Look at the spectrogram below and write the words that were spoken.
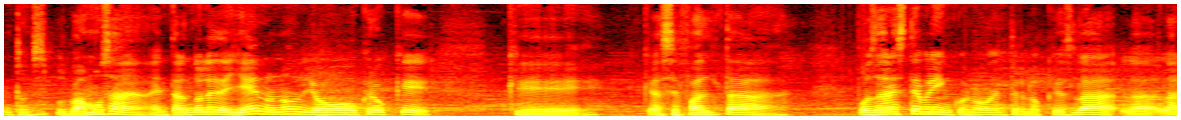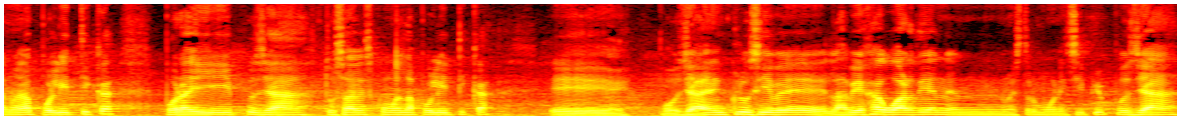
Entonces, pues vamos a entrándole de lleno, ¿no? Yo creo que, que, que hace falta pues dar este brinco, ¿no? Entre lo que es la, la- la nueva política, por ahí pues ya tú sabes cómo es la política, eh, pues ya inclusive la vieja guardia en, en nuestro municipio pues ya,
